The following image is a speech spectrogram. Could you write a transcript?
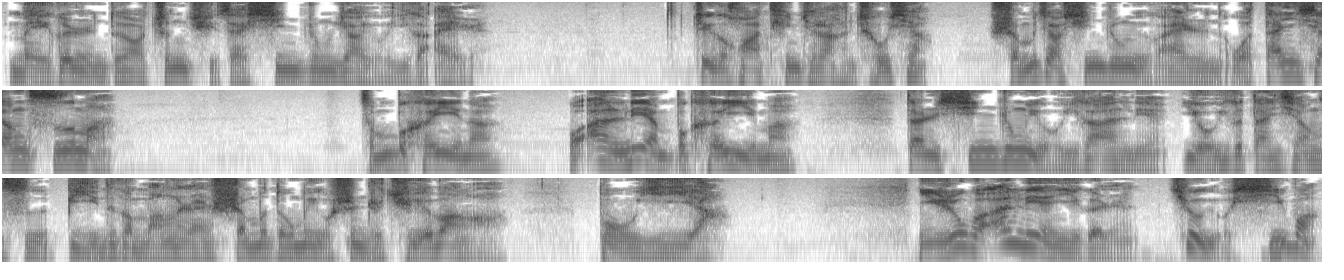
每个人都要争取在心中要有一个爱人。这个话听起来很抽象。什么叫心中有个爱人呢？我单相思嘛。怎么不可以呢？我暗恋不可以吗？但是心中有一个暗恋，有一个单相思，比那个茫然什么都没有，甚至绝望啊，不一样。你如果暗恋一个人，就有希望。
